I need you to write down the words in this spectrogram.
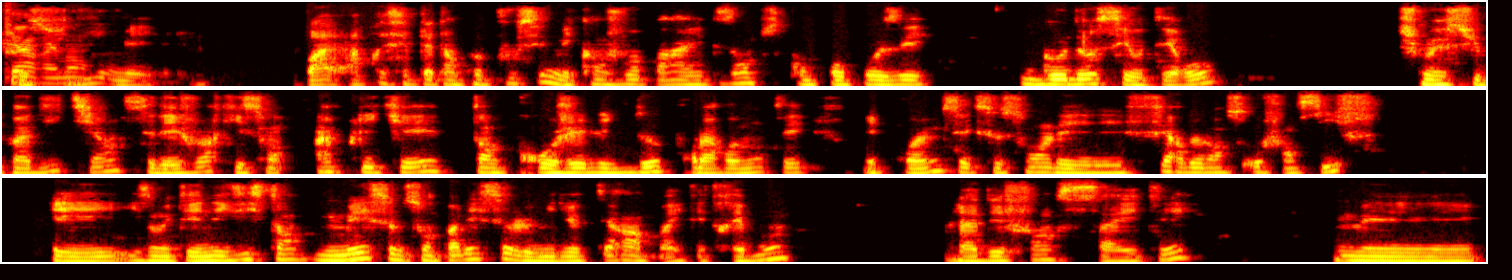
Carrément. mais après c'est peut-être un peu poussé, mais quand je vois par exemple ce qu'ont proposé Godos et Otero, je me suis pas dit tiens, c'est des joueurs qui sont impliqués dans le projet Ligue 2 pour la remontée. Mais le problème c'est que ce sont les fers de lance offensifs et ils ont été inexistants. Mais ce ne sont pas les seuls. Le milieu de terrain n'a pas été très bon. La défense ça a été, mais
